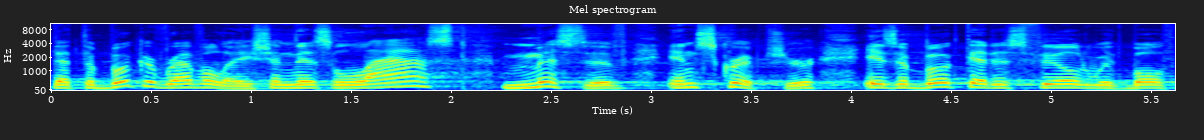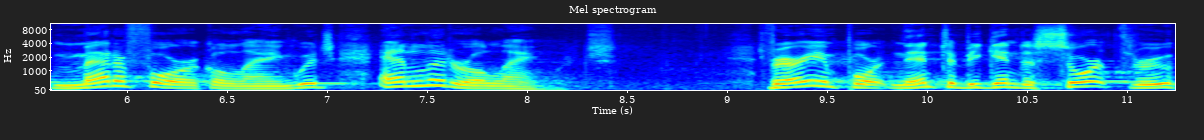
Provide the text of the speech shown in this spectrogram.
that the book of Revelation, this last missive in Scripture, is a book that is filled with both metaphorical language and literal language. Very important then to begin to sort through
